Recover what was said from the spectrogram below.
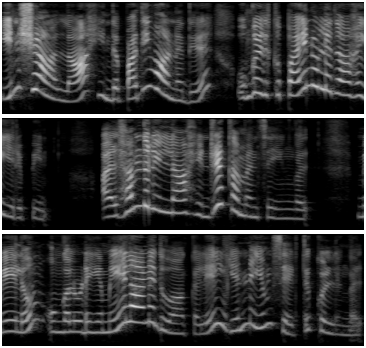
இன்ஷா அல்லாஹ் இந்த பதிவானது உங்களுக்கு பயனுள்ளதாக இருப்பின். அல்ஹம்துலில்லா என்று கமெண்ட் செய்யுங்கள். மேலும் உங்களுடைய மேலான துவாக்களில் என்னையும் சேர்த்து கொள்ளுங்கள்.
